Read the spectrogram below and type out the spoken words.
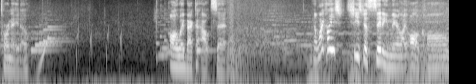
tornado. All the way back to outset. I like how she's just sitting there like all calm.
